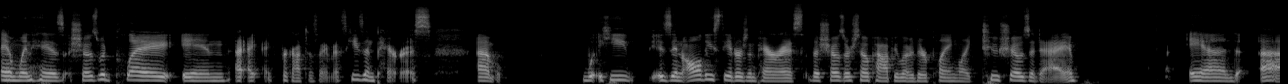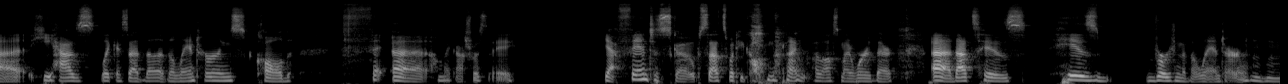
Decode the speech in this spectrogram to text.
And when his shows would play in i, I- forgot to say this he's in paris. Um, he is in all these theaters in paris. The shows are so popular they're playing like two shows a day. And uh he has like i said the the lanterns called uh oh my gosh what's they yeah phantascopes that's what he called them. I, I lost my word there. Uh that's his his version of the lantern. Hmm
